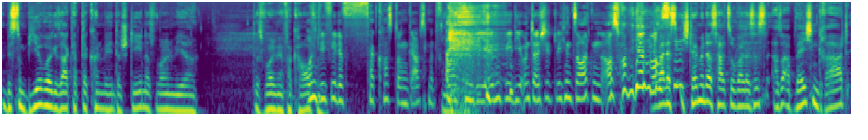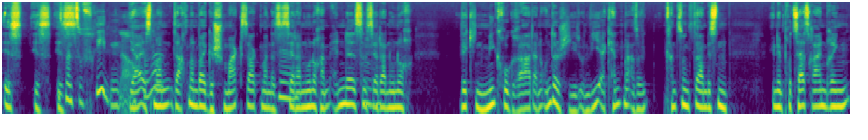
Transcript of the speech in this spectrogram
bis zum Bier, wo ihr gesagt habt, da können wir hinterstehen, das wollen wir das wollen wir verkaufen. Und wie viele Verkostungen gab es mit Freunden, die irgendwie die unterschiedlichen Sorten ausprobieren mussten? Ja, weil das, ich stelle mir das halt so, weil das ist, also ab welchem Grad ist ist ist, ist man zufrieden auch, Ja, ist oder? man sagt man bei Geschmack sagt man, das ja. ist ja dann nur noch am Ende, ist es mhm. ja dann nur noch wirklich ein Mikrograd an Unterschied und wie erkennt man, also kannst du uns da ein bisschen in den Prozess reinbringen,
